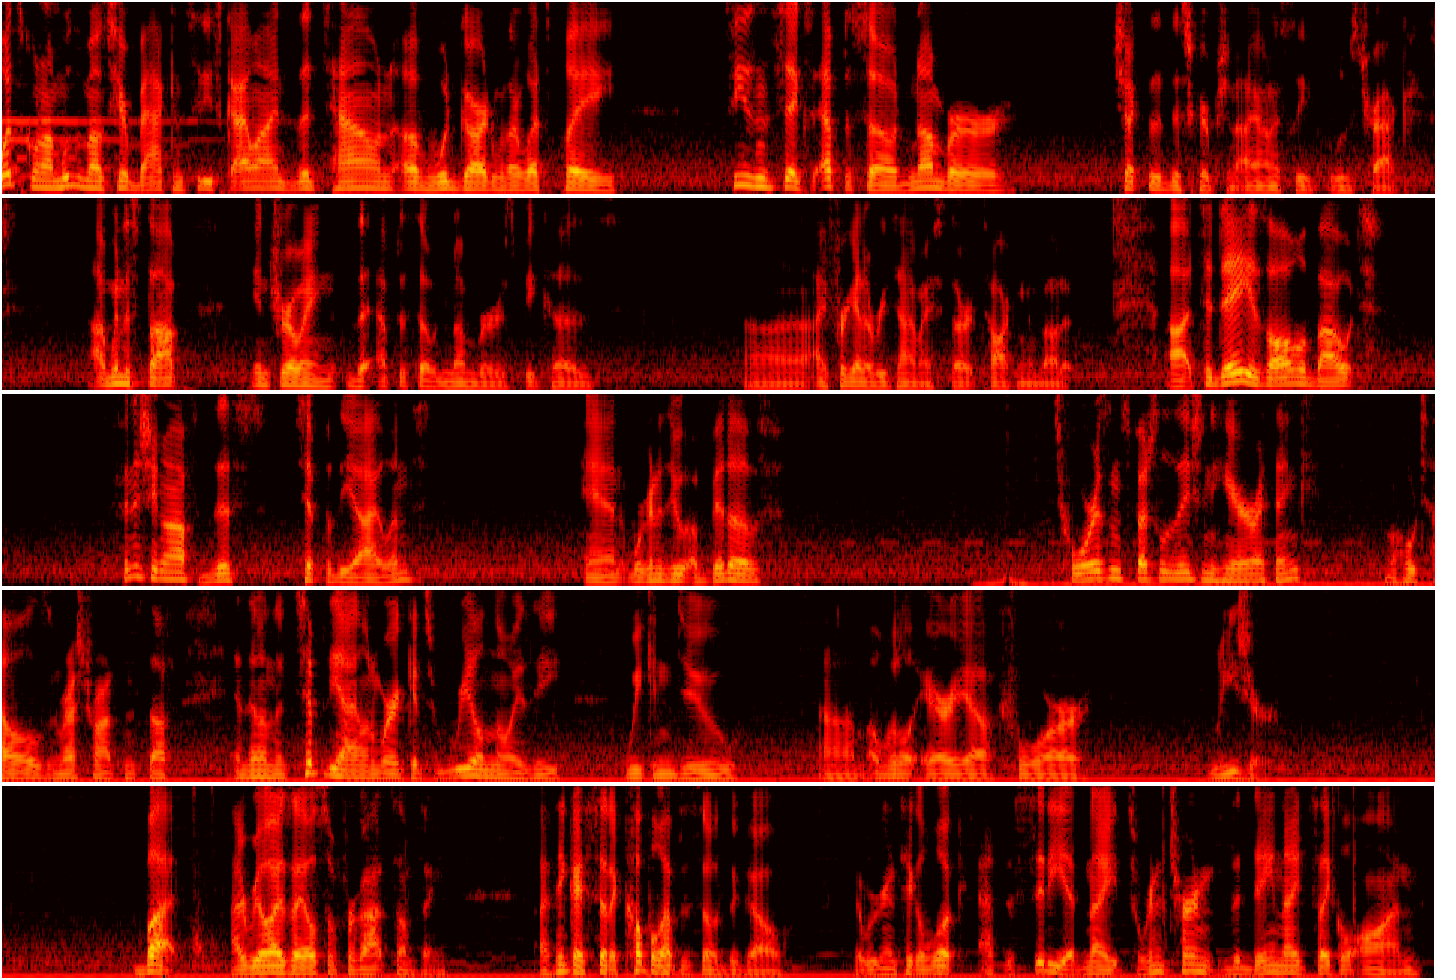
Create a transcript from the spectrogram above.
What's going on? Move the Mouse here back in Cities Skylines, the town of Woodgarden with our Let's Play Season 6 episode number... Check the description. I honestly lose track. I'm going to stop introing the episode numbers because uh, I forget every time I start talking about it. Uh, today is all about finishing off this tip of the island. And we're going to do a bit of tourism specialization here, I think. Hotels and restaurants and stuff. And then on the tip of the island where it gets real noisy, we can do um, a little area for leisure. But I realize I also forgot something. I think I said a couple episodes ago that we're going to take a look at the city at night. So we're going to turn the day-night cycle on.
